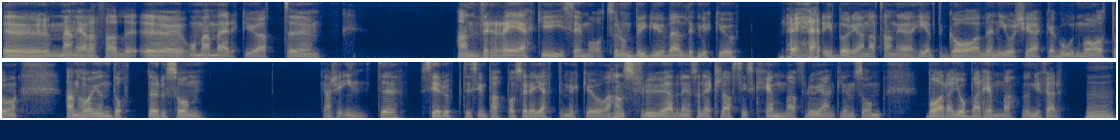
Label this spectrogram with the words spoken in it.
Eh, men i alla fall, eh, och man märker ju att eh, han vräker i sig mat så de bygger ju väldigt mycket upp det här i början att han är helt galen i att käka god mat och han har ju en dotter som kanske inte ser upp till sin pappa så det är jättemycket och hans fru är väl en sån där klassisk hemmafru egentligen som bara jobbar hemma ungefär. Mm.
